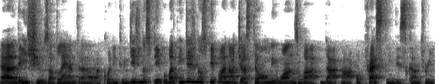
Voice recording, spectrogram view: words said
uh, the issues of land uh, according to indigenous people. But indigenous people are not just the only ones are, that are oppressed in this country.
